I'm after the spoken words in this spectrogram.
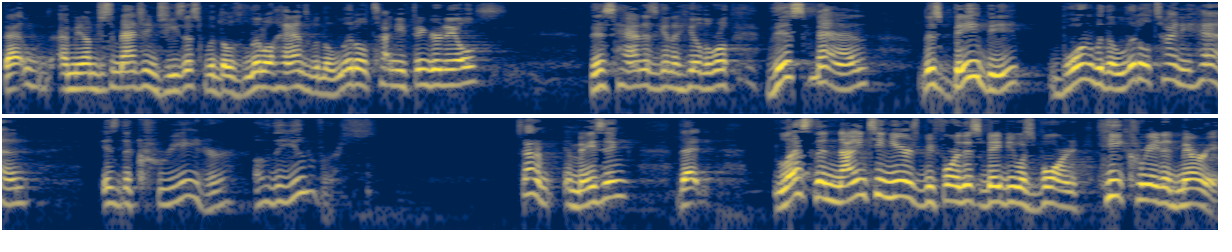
That I mean, I'm just imagining Jesus with those little hands with the little tiny fingernails. This hand is going to heal the world. This man, this baby, born with a little tiny hand, is the creator of the universe. Is that amazing? That less than 19 years before this baby was born, he created Mary.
